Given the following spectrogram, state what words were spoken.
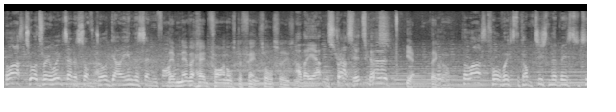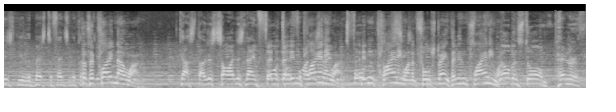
The last two or three weeks had a soft draw going into the semi final. They've never had finals defence all season. Are they out in the straight sets, Gus? Yeah, they're gone. The last 12 weeks of the competition, they've been statistically the best defence in the Because competition. they played no one. Gus, I just, I just named four. they top- didn't play anyone. four- They didn't play six. anyone at full strength. They didn't play anyone. Melbourne Storm, Penrith,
